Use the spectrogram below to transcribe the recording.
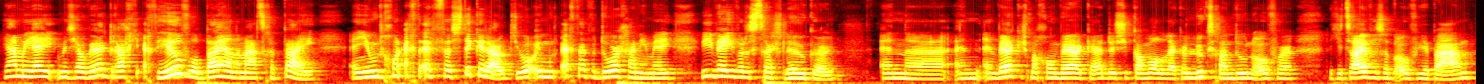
ja, maar jij met jouw werk draag je echt heel veel bij aan de maatschappij. En je moet gewoon echt even stick it out, joh. Je moet echt even doorgaan hiermee. Wie weet wordt het straks leuker. En, uh, en, en werk is maar gewoon werken. Dus je kan wel lekker luxe gaan doen over dat je twijfels hebt over je baan.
